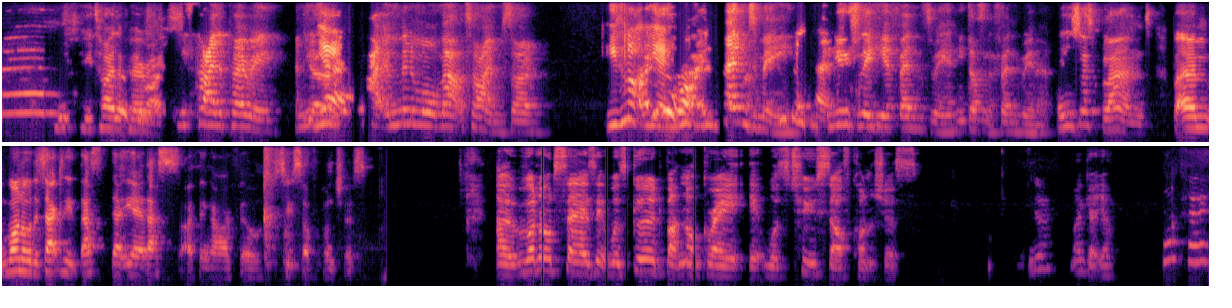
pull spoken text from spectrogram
Um, he's Tyler Perry. He's Tyler Perry, and he's yeah, like a minimal amount of time, so He's not. Yeah, right. offends me. Okay. Usually he offends me, and he doesn't offend me in it. He's just bland. But um, Ronald, exactly. That's that. Yeah, that's I think how I feel. too self conscious. Uh, Ronald says it was good, but not great. It was too self conscious. Yeah, I get you. Okay.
